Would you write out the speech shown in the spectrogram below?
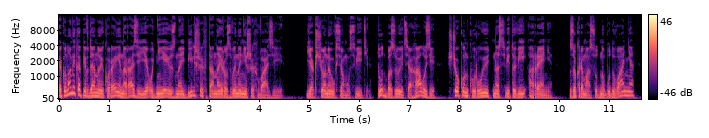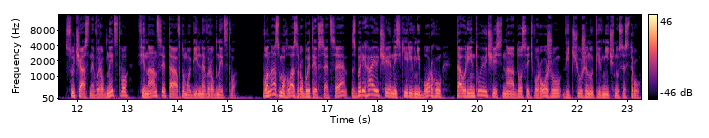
Економіка Південної Кореї наразі є однією з найбільших та найрозвиненіших в Азії, якщо не у всьому світі. Тут базуються галузі, що конкурують на світовій арені, зокрема суднобудування, сучасне виробництво, фінанси та автомобільне виробництво. Вона змогла зробити все це, зберігаючи низькі рівні боргу та орієнтуючись на досить ворожу відчужену північну сестру.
